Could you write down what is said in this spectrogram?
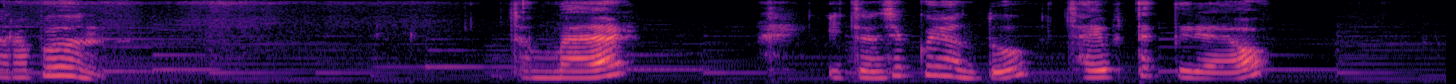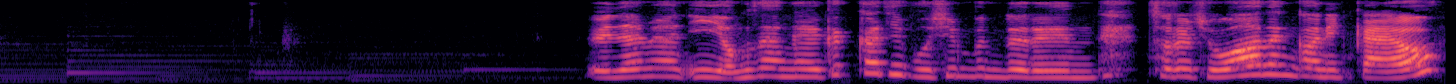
여러분 정말 2019년도 잘 부탁드려요. 왜냐면 이 영상을 끝까지 보신 분들은 저를 좋아하는 거니까요.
